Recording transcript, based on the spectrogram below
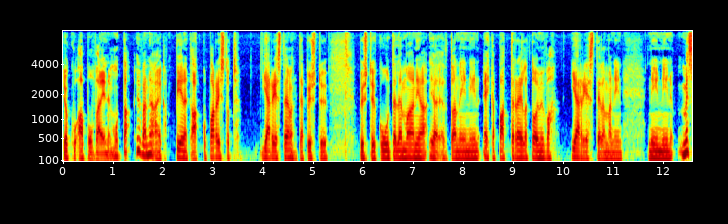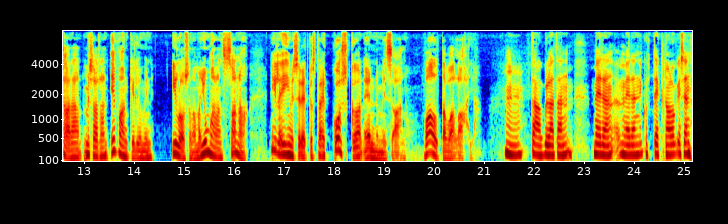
joku apuväline, mutta hyvänä aika. Pienet akkuparistot, järjestelmät, mitä pystyy, pystyy kuuntelemaan ja, ja, ja tota niin, niin, ehkä pattereilla toimiva järjestelmä, niin – niin, niin me, saadaan, me saadaan evankeliumin ilosanoma, Jumalan sana, niille ihmisille, jotka sitä ei koskaan ennemmin saanut. Valtava lahja. Hmm. Tämä on kyllä tämän meidän, meidän niin teknologisen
